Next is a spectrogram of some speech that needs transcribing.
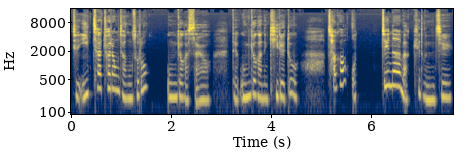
이제 2차 촬영 장소로 옮겨갔어요. 네, 옮겨가는 길에도 차가 어찌나 막히던지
